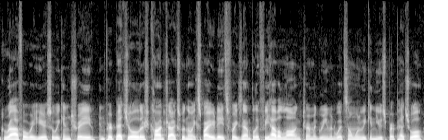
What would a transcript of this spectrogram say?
graph over here. So we can trade in perpetual. There's contracts with no expiry dates. For example, if we have a long term agreement with someone, we can use perpetual.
